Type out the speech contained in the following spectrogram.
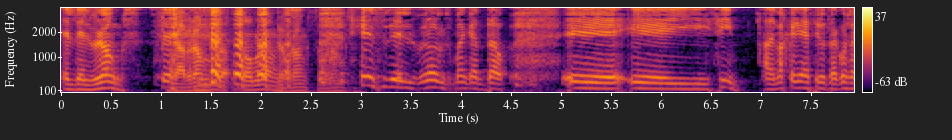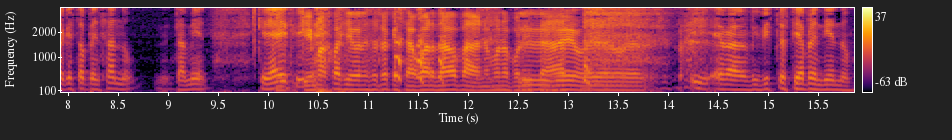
El del Bronx. O sea, La Bronx. Do Bronx. Do Bronx, Do Bronx. el del Bronx, me ha encantado. Eh, eh, y sí, además quería decir otra cosa que he estado pensando eh, también. Quería Qué, decir... qué majo ha sido con nosotros que se ha guardado para no Sí, sí, sí, monopolizar. Sí, eh, visto, estoy aprendiendo.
